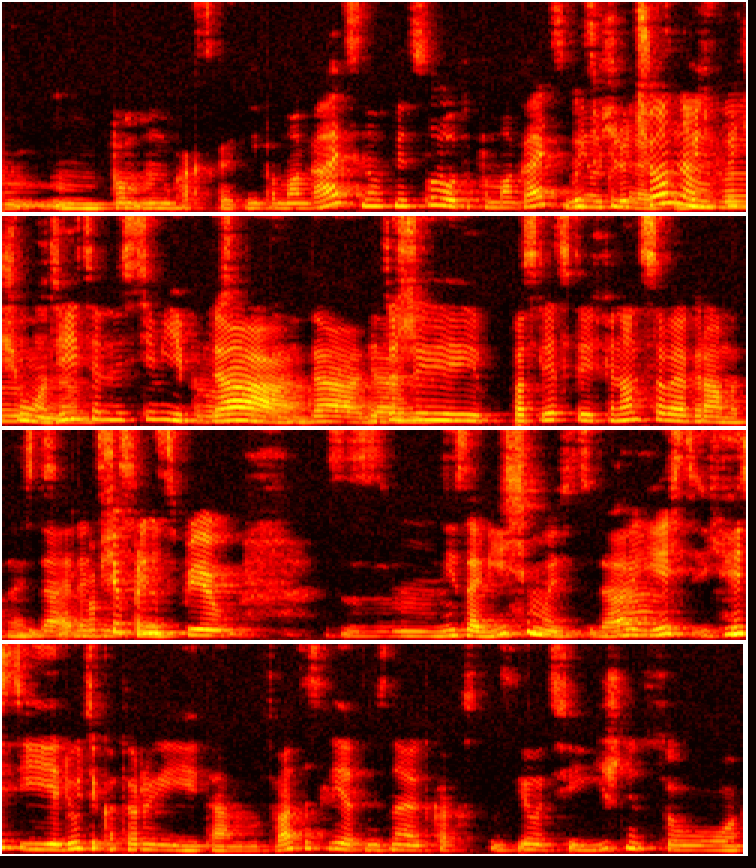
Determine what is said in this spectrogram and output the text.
ну, как сказать, не помогать, но вот слово то помогать, быть включенным, быть включенным в деятельность семьи просто. Да, да, да. Это да. же впоследствии финансовая грамотность. Да, это вообще, в принципе, независимость, да, да. Есть, есть и люди, которые там в 20 лет не знают, как сделать яичницу,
